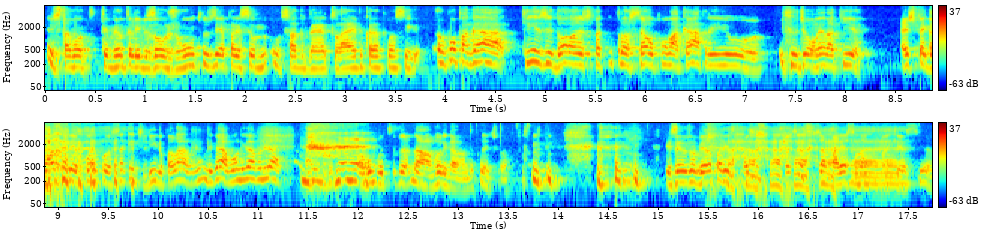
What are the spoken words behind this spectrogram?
Eles estavam vendo televisão juntos e apareceu o Saturday Night Live e o cara falou assim: Eu vou pagar 15 dólares para quem trouxer o Paul McCartney e o, e o John Lennon aqui. Aí eles pegaram o telefone e falaram: Será que a gente liga? Falaram: ah, Vamos ligar, vamos ligar, vamos ligar. Não, vou ligar, não, depois a gente vai. Eles resolveram aparecer. Mas, já aparece lá como é que é assim, ó.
